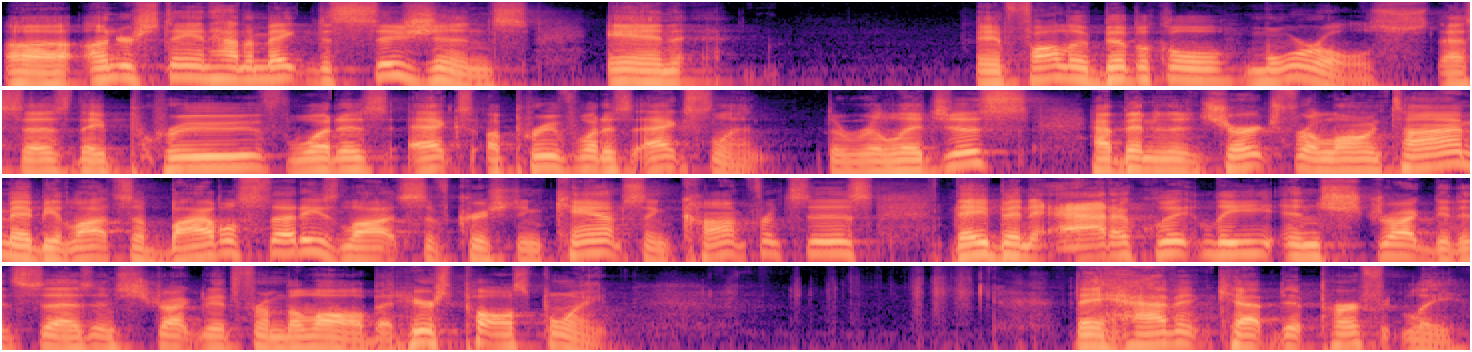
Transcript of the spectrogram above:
uh, understand how to make decisions and and follow biblical morals. That says they prove what is ex- approve what is excellent. The religious have been in the church for a long time, maybe lots of Bible studies, lots of Christian camps and conferences. They've been adequately instructed, it says, instructed from the law. But here's Paul's point they haven't kept it perfectly.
